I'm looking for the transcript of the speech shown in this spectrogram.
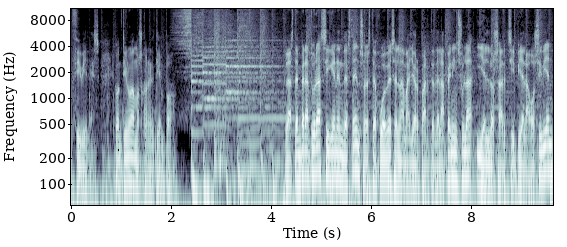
civiles. Continuamos con el tiempo. Las temperaturas siguen en descenso este jueves en la mayor parte de la península y en los archipiélagos, si bien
